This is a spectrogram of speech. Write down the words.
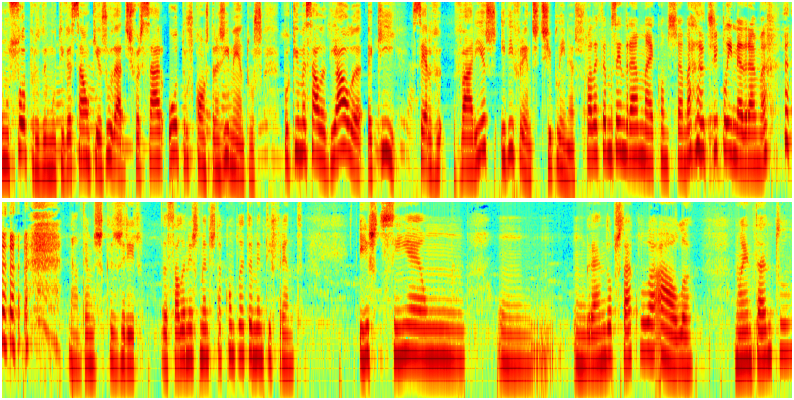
Um sopro de motivação que ajuda a disfarçar outros constrangimentos, porque uma sala de aula aqui serve várias e diferentes disciplinas. Fala que estamos em drama, é como se chama, disciplina é drama. Não, temos que gerir. A sala neste momento está completamente diferente. Isto sim é um, um, um grande obstáculo à aula. No entanto,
